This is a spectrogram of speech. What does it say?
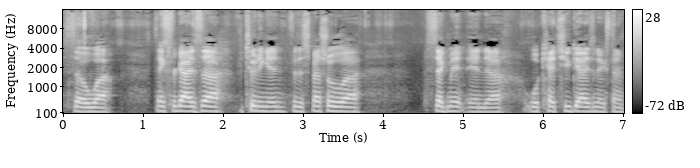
So uh, thanks for guys uh, for tuning in for this special uh, segment, and uh, we'll catch you guys next time.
